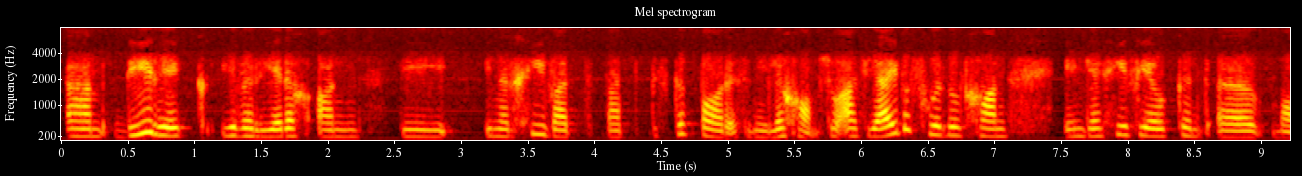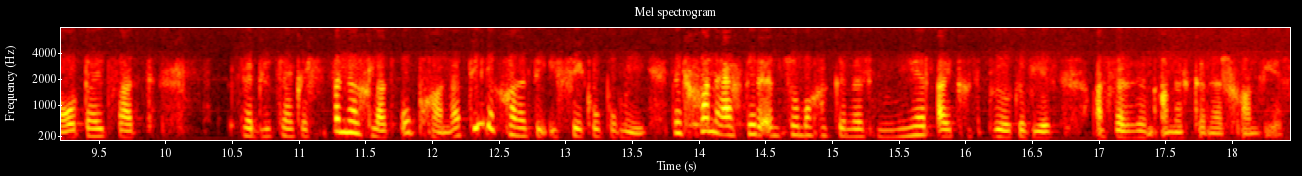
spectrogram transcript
ehm um, direk eweredig aan die energie wat wat beskikbaar is in die liggaam. So as jy byvoorbeeld gaan en jy gee vir jou kind 'n uh, maaltyd wat sy bloedsuiker vinnig laat opgaan, natuurlik gaan dit 'n effek op hom hê. Dit gaan egter in sommige kinders meer uitgesproke wees as wat dit in ander kinders gaan wees.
